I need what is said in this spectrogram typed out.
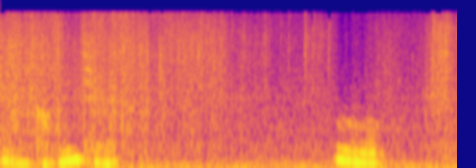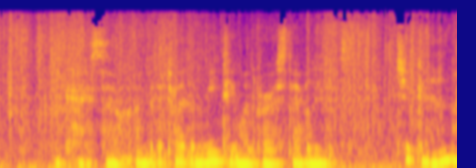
Yeah, I've gotten into it. Ooh. Okay, so I'm gonna try the meaty one first. I believe it's chicken.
